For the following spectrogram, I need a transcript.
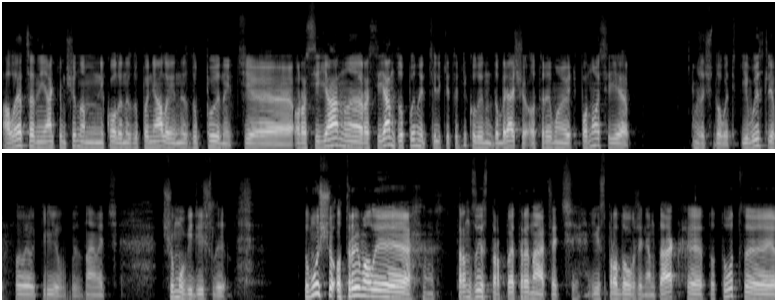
Але це ніяким чином ніколи не зупиняло і не зупинить росіян. Росіян зупинить тільки тоді, коли вони добряче отримують по носі. Є вже чудовий такий вислів, який навіть чому відійшли. Тому що отримали транзистор П-13 із продовженням, так е, то тут е,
